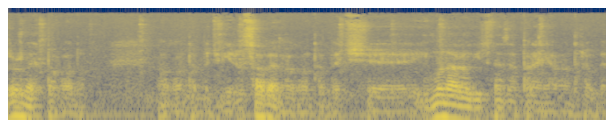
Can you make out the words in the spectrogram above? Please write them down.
różnych powodów, mogą to być wirusowe, mogą to być e, immunologiczne zapalenia wątroby,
